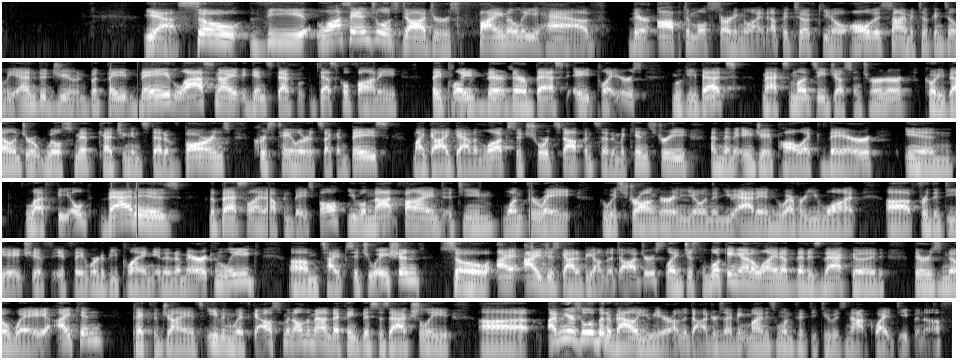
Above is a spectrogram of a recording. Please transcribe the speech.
Yeah, so the Los Angeles Dodgers finally have their optimal starting lineup. It took, you know, all this time. It took until the end of June, but they they last night against De- DeSclafani, they played their their best eight players: Mookie Betts, Max Muncy, Justin Turner, Cody Bellinger, Will Smith catching instead of Barnes, Chris Taylor at second base, my guy Gavin Lux at shortstop instead of McKinstry, and then AJ Pollock there in left field. That is the best lineup in baseball. You will not find a team one through eight who is stronger, and you know, and then you add in whoever you want uh, for the DH if if they were to be playing in an American League um, type situation. So I I just got to be on the Dodgers. Like just looking at a lineup that is that good, there is no way I can pick the Giants even with Gausman on the mound. I think this is actually uh, I think there's a little bit of value here on the Dodgers. I think minus 152 is not quite deep enough.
